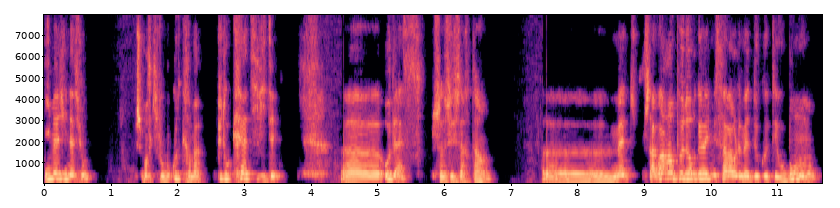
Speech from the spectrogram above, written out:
imagination. Je pense qu'il faut beaucoup de plutôt créativité, euh, audace, ça c'est certain. Euh, avoir un peu d'orgueil, mais savoir le mettre de côté au bon moment.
